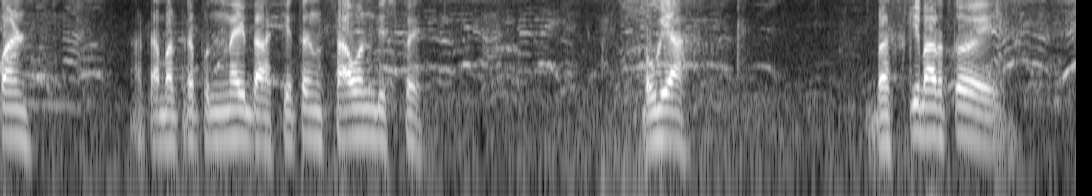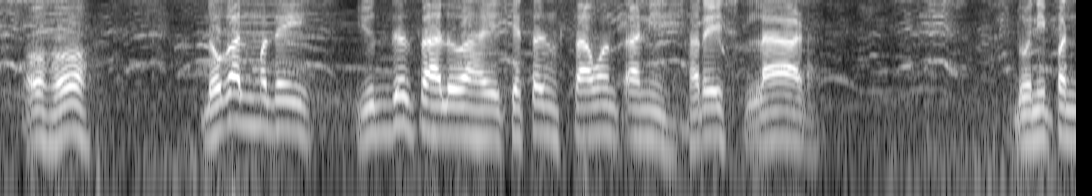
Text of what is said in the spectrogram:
पण आता मात्र पुन्हा एकदा चेतन सावंत दिसतोय. बघूया. बसकी मारतोय. ओहो. दोघांमध्ये युद्ध चालू आहे. चेतन सावंत आणि हरेश लाड. दोन्ही पण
